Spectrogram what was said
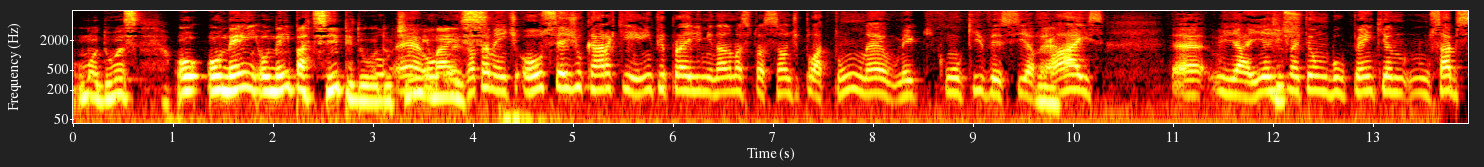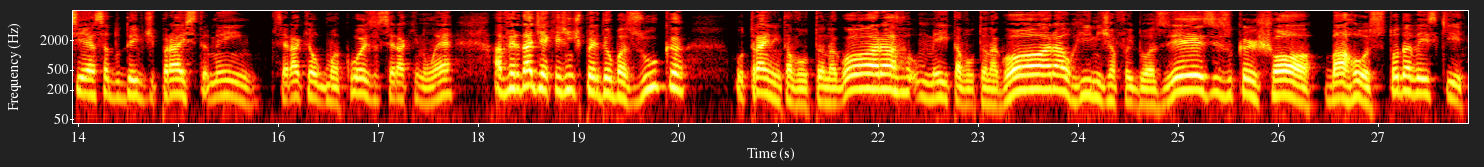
uma ou duas ou, ou nem ou nem participe do, do time, é, ou, mas exatamente ou seja o cara que entre para eliminar numa situação de platum, né? Meio que com o que Vessia é. faz é, e aí a gente Isso. vai ter um bullpen que não sabe se é essa do David Price também. Será que é alguma coisa? Será que não é? A verdade é que a gente perdeu o Bazooka, O Trainen tá voltando agora, o May tá voltando agora, o Rini já foi duas vezes, o Kershaw, Barros, toda vez que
